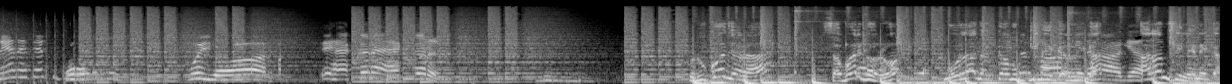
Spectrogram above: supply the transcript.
है रुको जरा सबर करो। बोला धक्का मुक्की नहीं करने का आराम से लेने का।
